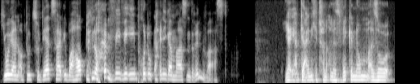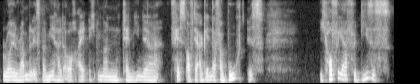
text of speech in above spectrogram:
Julian, ob du zu der Zeit überhaupt noch im WWE-Produkt einigermaßen drin warst. Ja, ihr habt ja eigentlich jetzt schon alles weggenommen. Also Royal Rumble ist bei mir halt auch eigentlich immer ein Termin, der fest auf der Agenda verbucht ist ich hoffe ja für dieses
